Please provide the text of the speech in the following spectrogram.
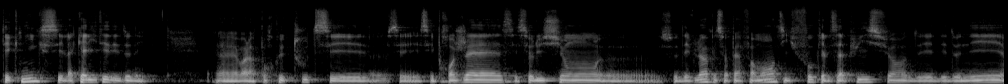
technique, c'est la qualité des données. Euh, voilà, pour que tous ces, ces, projets, ces solutions se développent et soient performantes, il faut qu'elles s'appuient sur des données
